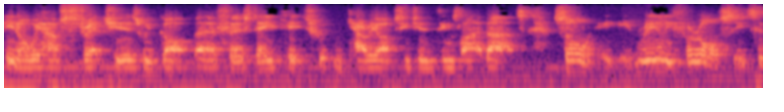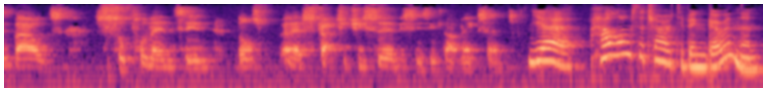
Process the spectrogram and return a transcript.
You know, we have stretchers, we've got uh, first aid kits, we can carry oxygen, things like that. So, it, really, for us, it's about supplementing those uh, statutory services, if that makes sense. Yeah. How long's the charity been going then?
